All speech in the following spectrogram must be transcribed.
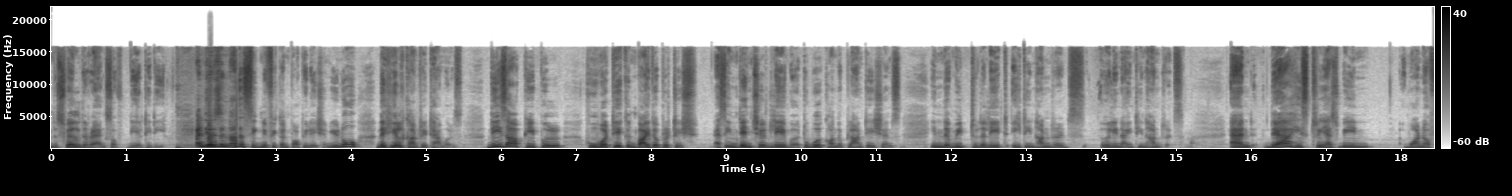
the swell the ranks of the LTTE. And there is another significant population. You know the hill country Tamils. These are people who were taken by the British as indentured labor to work on the plantations in the mid to the late 1800s, early 1900s. And their history has been one of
